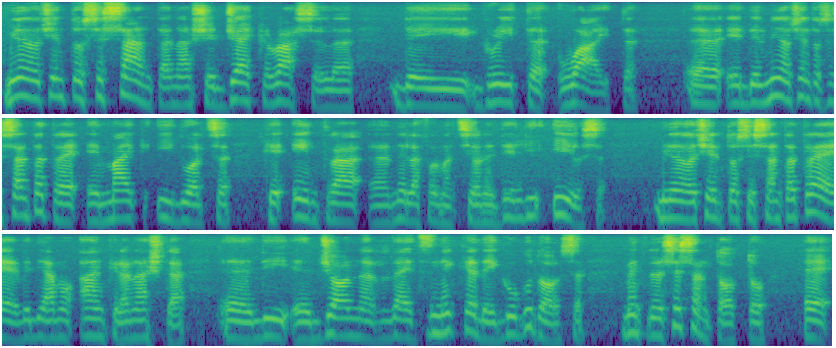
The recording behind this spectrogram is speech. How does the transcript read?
1960 nasce Jack Russell, dei Great White eh, e del 1963 è Mike Edwards che entra eh, nella formazione degli Hills. 1963 vediamo anche la nascita eh, di eh, John Reznick dei Goo Goo Dolls, mentre nel 68 è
